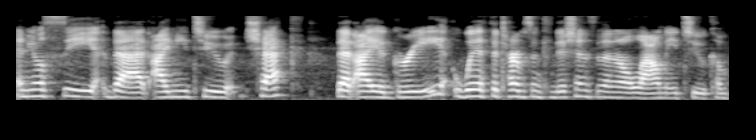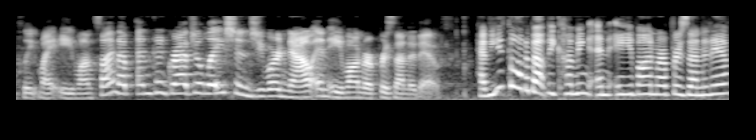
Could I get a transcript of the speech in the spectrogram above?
and you'll see that I need to check that I agree with the terms and conditions, and then it'll allow me to complete my Avon sign up. And congratulations, you are now an Avon representative. Have you thought about becoming an Avon representative?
